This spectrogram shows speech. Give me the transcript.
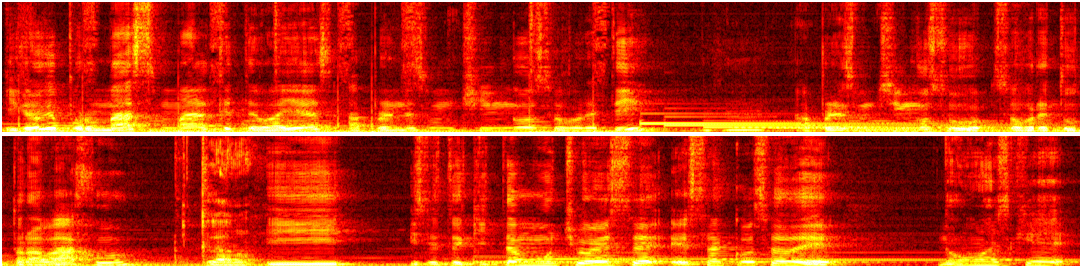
Y creo que por más mal que te vayas, aprendes un chingo sobre ti, Ujú. aprendes un chingo su- sobre tu trabajo Claro. y, y se te quita mucho ese, esa cosa de, no, es que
